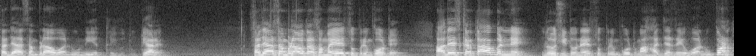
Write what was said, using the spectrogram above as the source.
સજા સંભળાવવાનું નિયત થયું હતું. ત્યારે સજા સંભળાવતા સમયે સુપ્રીમ કોર્ટે આદેશ કરતા બંને દોષિતોને સુપ્રીમ કોર્ટમાં હાજર રહેવાનું પણ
